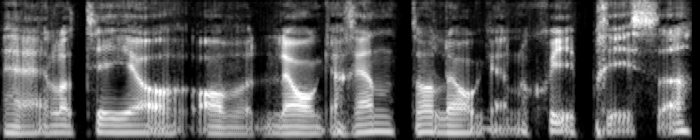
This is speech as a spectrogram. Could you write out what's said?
eh, eller tio år av låga räntor, låga energipriser.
